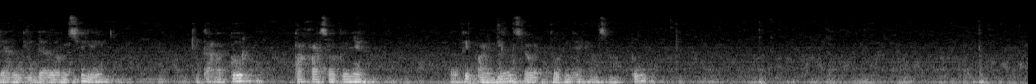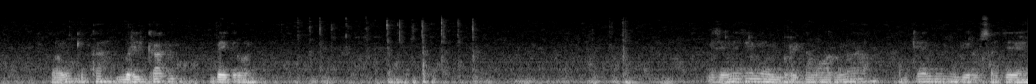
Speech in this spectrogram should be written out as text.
dan di dalam sini kita atur tak satunya. Nanti panggil selektornya yang satu. Lalu kita berikan background. Di sini saya memberikan warna mungkin biru saja ya.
